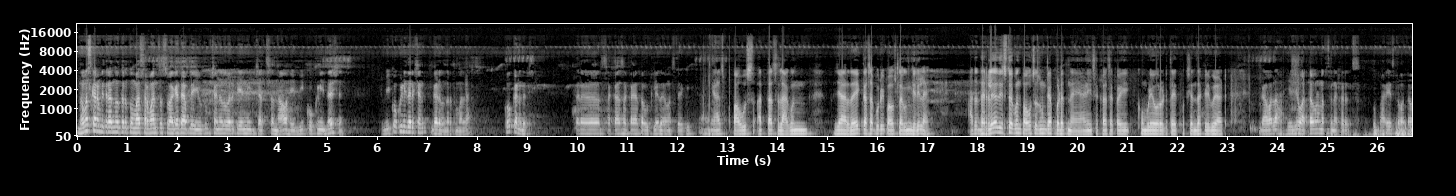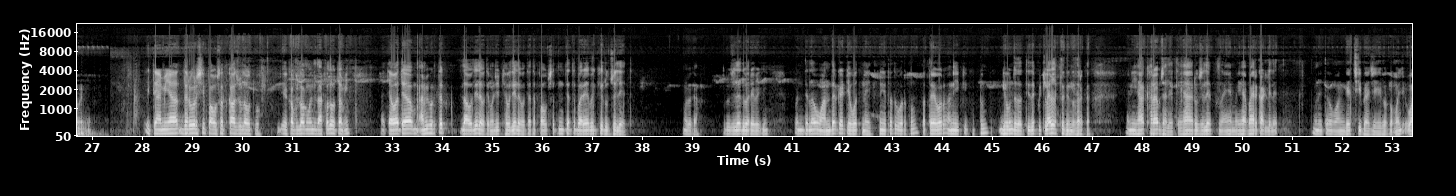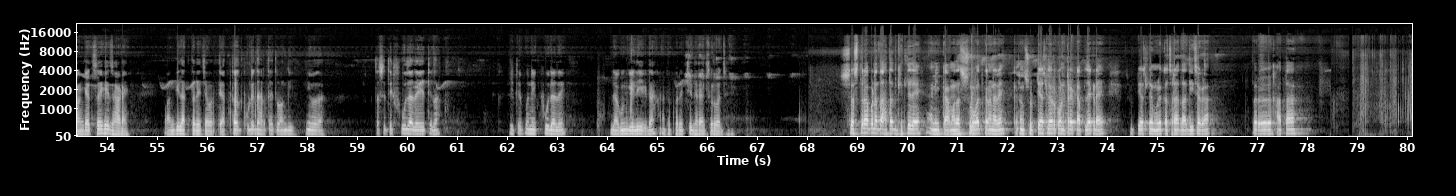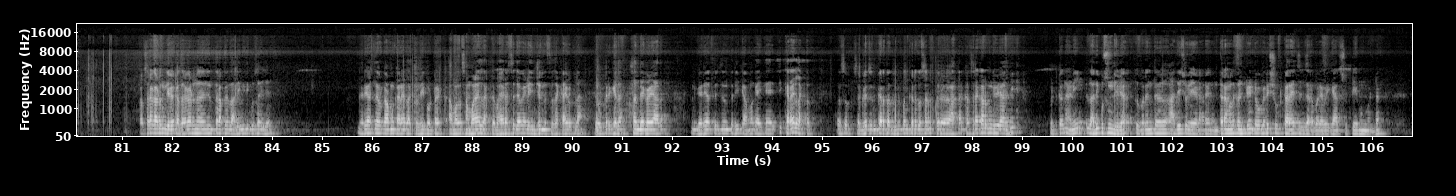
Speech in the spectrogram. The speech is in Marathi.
नमस्कार मित्रांनो तर तुम्हा सर्वांचं स्वागत आहे आपल्या युट्यूब चॅनलवरती आणि ज्याचं नाव आहे मी कोकणी दर्शन. मी कोकणी दर्शन घडवणार तुम्हाला. कोकण दर्शन. तर सकाळ सकाळ आता उठलेलं आहे मस्तपैकी. आणि आज पाऊस आत्ताच लागून म्हणजे अर्धा एक तासापूर्वी पाऊस लागून गेलेला आहे. आता धरलेला दिसतोय पण पाऊस अजून काय पडत नाही. आणि सकाळ सकाळी कोंबडे ओरडत आहेत पक्ष्यांचा किळबिळाट गावाला हे जे वातावरण असतं ना खरंच खूप भारी असतं वातावरण. इथे आम्ही या दरवर्षी पावसात काजू लावतो. एका ब्लॉगमध्ये दाखवलं होतं मी. तेव्हा त्या आम्ही फक्त लावलेल्या होत्या म्हणजे ठेवलेल्या होत्या. आता पावसातून त्यात बऱ्यापैकी रुजले आहेत. बघा रुजले आहेत बऱ्यापैकी. पण त्याला वांदर काही ठेवत नाहीत. येतात वरतून पत्र्यावर आणि एक एक कुठून घेऊन जातात. तिथे पिटलायला लागतं त्यांना सारखं आणि ह्या खराब झाल्या आहेत. ह्या रुजल्यात नाही मग ह्या बाहेर काढलेल्या आहेत. आणि त्या वांग्याची भाजी आहे. बघा म्हणजे वांग्याचं हे झाड आहे. वांगी लागतात त्याच्यावरती. आत्ता कुठे धरतायत वांगी? हे बघा. तसं ते फूल आलंय त्याला. इथे पण एक फूल आलंय. लागून गेली एकदा. आता परतची धरायला सुरुवात झाली. शस्त्र आपण आता हातात घेतलेलं आहे आणि कामाला सुरुवात करणार आहे. कारण सुट्टी असल्यावर कॉन्ट्रॅक्ट आपल्याकडे आहे. सुट्टी असल्यामुळे कचरा लादी सगळा. तर आता कचरा काढून घेऊया. कचरा काढून झाल्यानंतर आपल्याला लादी बिदी पुसायची आहे. घरी असल्यावर कामं करायला लागतं हे कॉन्ट्रॅक्ट आम्हाला सांभाळायला लागतं. बाहेर असतं तेव्हा काही टेन्शन नसतं. सकाळी उठला लवकर गेला संध्याकाळी आला. आणि घरी असल्याच्यानंतर ही कामं काय काय ती करायला लागतात. असं सगळेजण करतात तुम्ही पण करत असाल. तर आता कचरा काढून घेऊया आधी पटकन आणि लादी पुसून घेऊया. तोपर्यंत आदेश येणार आहे. नंतर आम्हाला कंटेंट वगैरे शूट करायचं जरा बऱ्यापैकी. आज सुट्टी आहे म्हणून म्हटलं.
